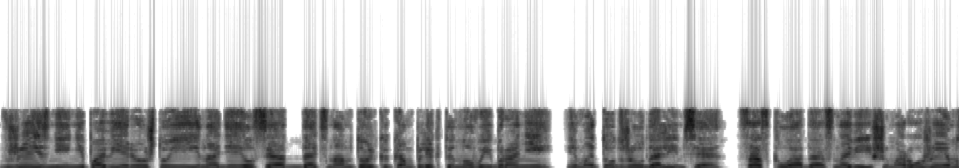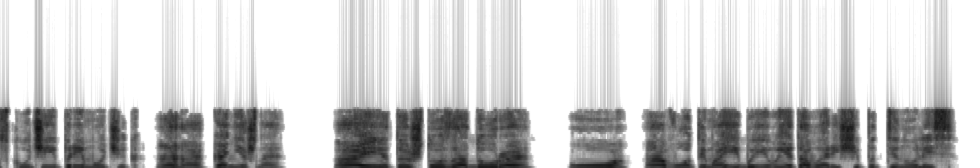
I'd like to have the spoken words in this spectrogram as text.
В жизни не поверю, что ИИ надеялся отдать нам только комплекты новой брони, и мы тут же удалимся. Со склада с новейшим оружием, с кучей примочек. Ага, конечно. А это что за дура? О, а вот и мои боевые товарищи подтянулись.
